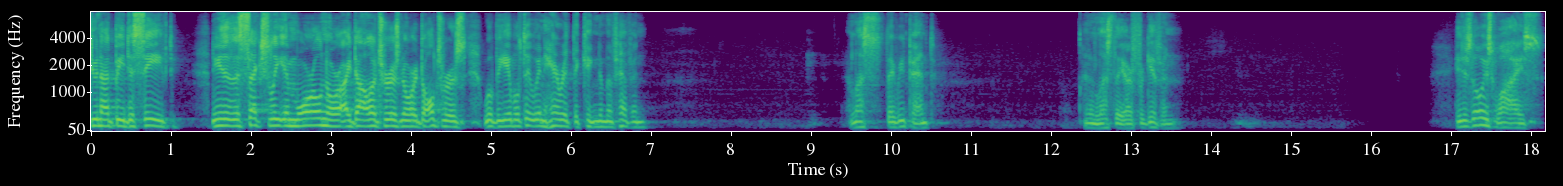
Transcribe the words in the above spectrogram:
Do not be deceived. Neither the sexually immoral, nor idolaters, nor adulterers will be able to inherit the kingdom of heaven unless they repent and unless they are forgiven. It is always wise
